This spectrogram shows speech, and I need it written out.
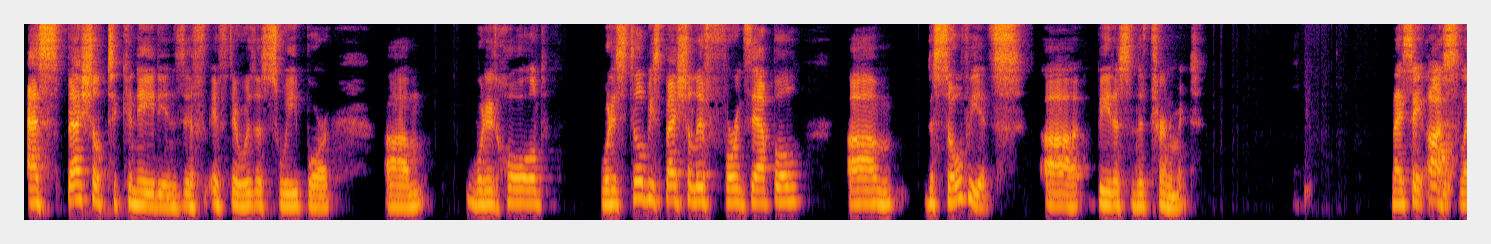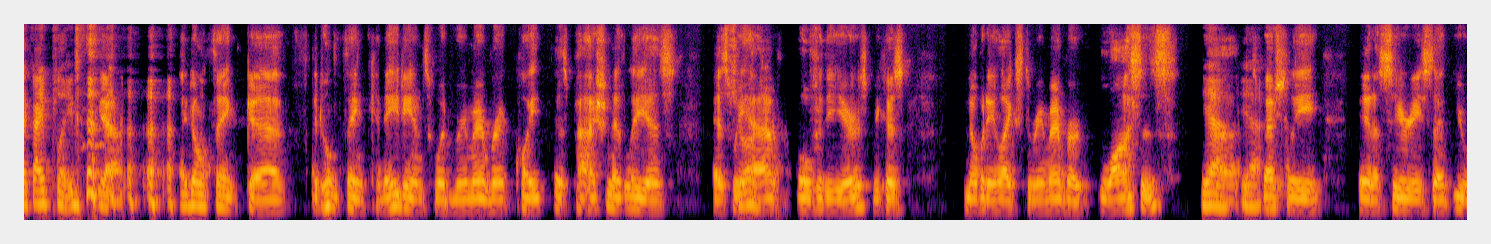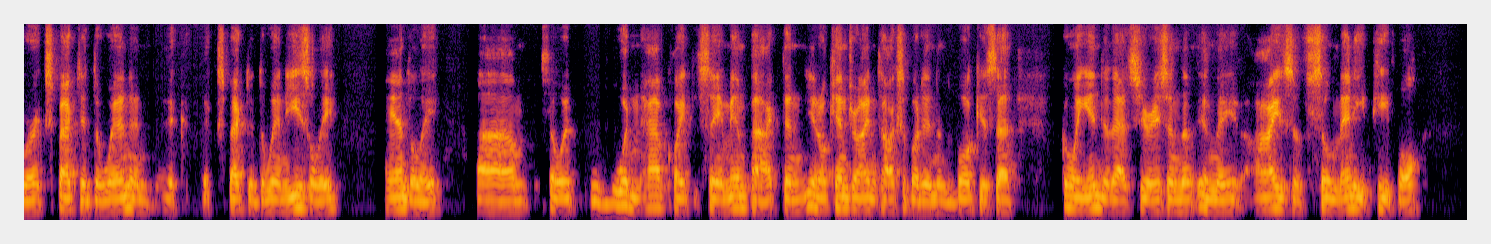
as special to Canadians if if there was a sweep, or um, would it hold? Would it still be special if, for example, um, the Soviets uh, beat us in the tournament. And I say us, like I played. yeah, I don't think uh, I don't think Canadians would remember it quite as passionately as as we have over the years because nobody likes to remember losses. Yeah, uh, yeah. Especially in a series that you were expected to win and expected to win easily, handily. Um, so it wouldn't have quite the same impact. And you know, Ken Dryden talks about it in the book is that going into that series in the in the eyes of so many people,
